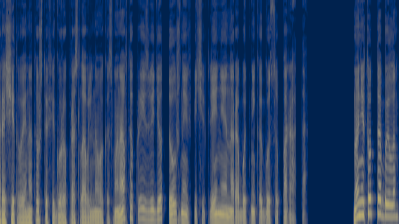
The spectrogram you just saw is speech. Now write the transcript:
рассчитывая на то, что фигура прославленного космонавта произведет должное впечатление на работника госаппарата. Но не тут-то было.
